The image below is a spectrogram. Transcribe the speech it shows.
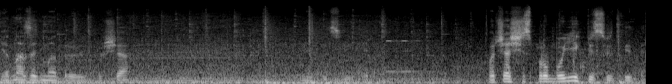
15 метрів від куща. Не підсвітять. Хоча ще спробую їх підсвітити.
